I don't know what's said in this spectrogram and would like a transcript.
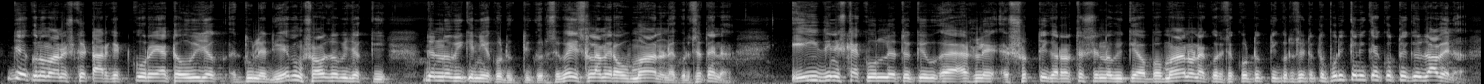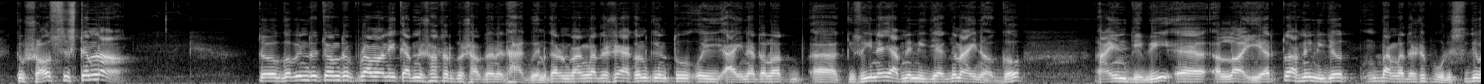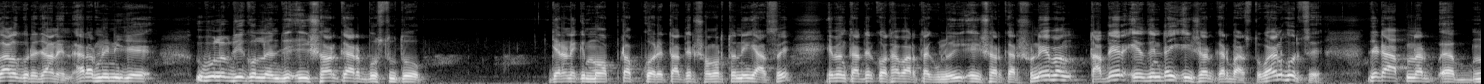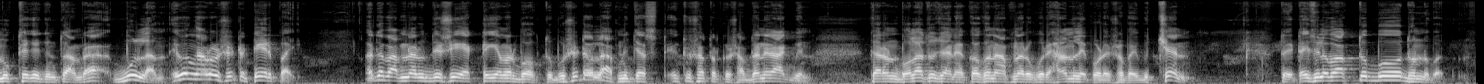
যে কোনো মানুষকে টার্গেট করে একটা অভিযোগ তুলে দিয়ে এবং সহজ অভিযোগ কি? যে নবীকে নিয়ে কটূক্তি করেছে বা ইসলামের অবমাননা করেছে, তাই না? এই জিনিসটা করলে তো কেউ আসলে সত্যিকার অর্থে সে নবীকে অবমাননা করেছে, কটূক্তি করেছে, এটা তো পরীক্ষা নিরীক্ষা করতে কেউ যাবে না। খুব সহজ সিস্টেম না। তো গোবিন্দচন্দ্র প্রামাণিক, আপনি সতর্ক, সাবধানে থাকবেন। কারণ বাংলাদেশে এখন কিন্তু ওই আইন আদালত কিছুই নেই। আপনি নিজে একজন আইনজ্ঞ। আইনজীবী লয়ার তো আপনি নিজেও বাংলাদেশের পরিস্থিতি ভালো করে জানেন। আর আপনি নিজে উপলব্ধি করলেন যে এই সরকার বস্তুত যারা নাকি মপ টপ করে, তাদের সমর্থনেই আছে এবং তাদের কথাবার্তাগুলোই এই সরকার শুনে এবং তাদের এজেন্ডাই এই সরকার বাস্তবায়ন করছে, যেটা আপনার মুখ থেকে কিন্তু আমরা বললাম এবং আমরা সেটা টের পাই। অথবা আপনার উদ্দেশ্যে একটাই আমার বক্তব্য, সেটা হলো আপনি জাস্ট একটু সতর্ক সাবধানে রাখবেন। কারণ বলা তো যায় না, কখন আপনার উপরে হামলে পড়ে সবাই, বুঝছেন? তো এটাই ছিল বক্তব্য, ধন্যবাদ।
